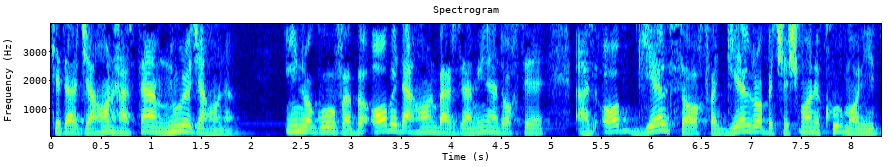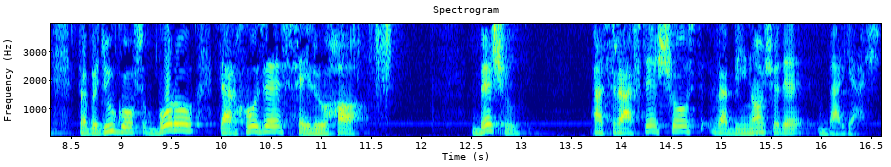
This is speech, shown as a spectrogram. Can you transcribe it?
که در جهان هستم نور جهانم. این را گفت و به آب دهان بر زمین انداخته از آب گل ساخت و گل را به چشمان کور مالید و به دو گفت برو در حوز سیلوها. بشو. پس رفته شست و بینا شده برگشت.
